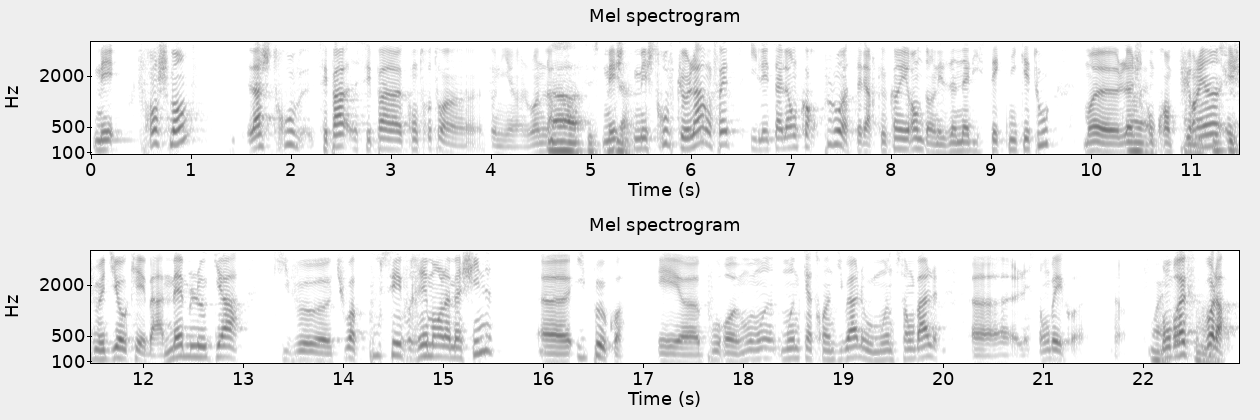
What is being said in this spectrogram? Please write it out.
mais franchement, là, je trouve, c'est pas c'est pas contre toi, hein, Tony, hein, loin de là. Non, Mais je, mais je trouve que là, en fait, il est allé encore plus loin. C'est-à-dire que quand il rentre dans les analyses techniques et tout, moi, euh, là, je Ouais, comprends plus rien et je me dis, ok, bah même le gars qui veut, euh, tu vois, pousser vraiment la machine, euh, il peut quoi. Et euh, pour moins, moins de 90 balles ou moins de 100 balles, euh, laisse tomber quoi. Enfin, Ouais, bon, bref, voilà.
